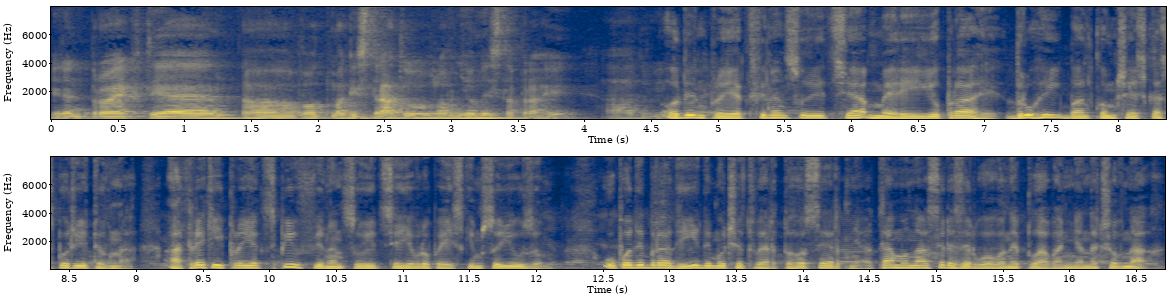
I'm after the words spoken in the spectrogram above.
Jeden projekt je uh, od magistrátu hlavního města Prahy. Один проєкт фінансується мерією Праги, другий банком Чеська спожитівна, а третій проєкт співфінансується Європейським Союзом. У Подебрад їдемо 4 серпня. Там у нас резервоване плавання на човнах.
